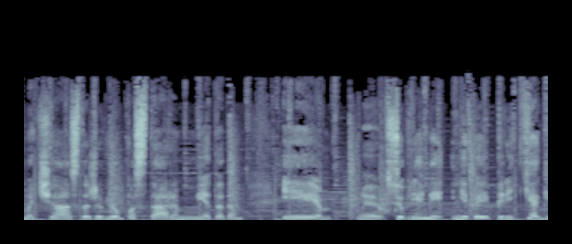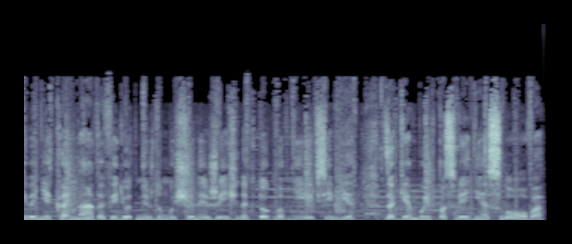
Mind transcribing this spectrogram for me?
мы часто живем по старым методам, и э, все время некое перетягивание канатов идет между мужчиной и женщиной женщины, кто главнее в семье, за кем будет последнее слово.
